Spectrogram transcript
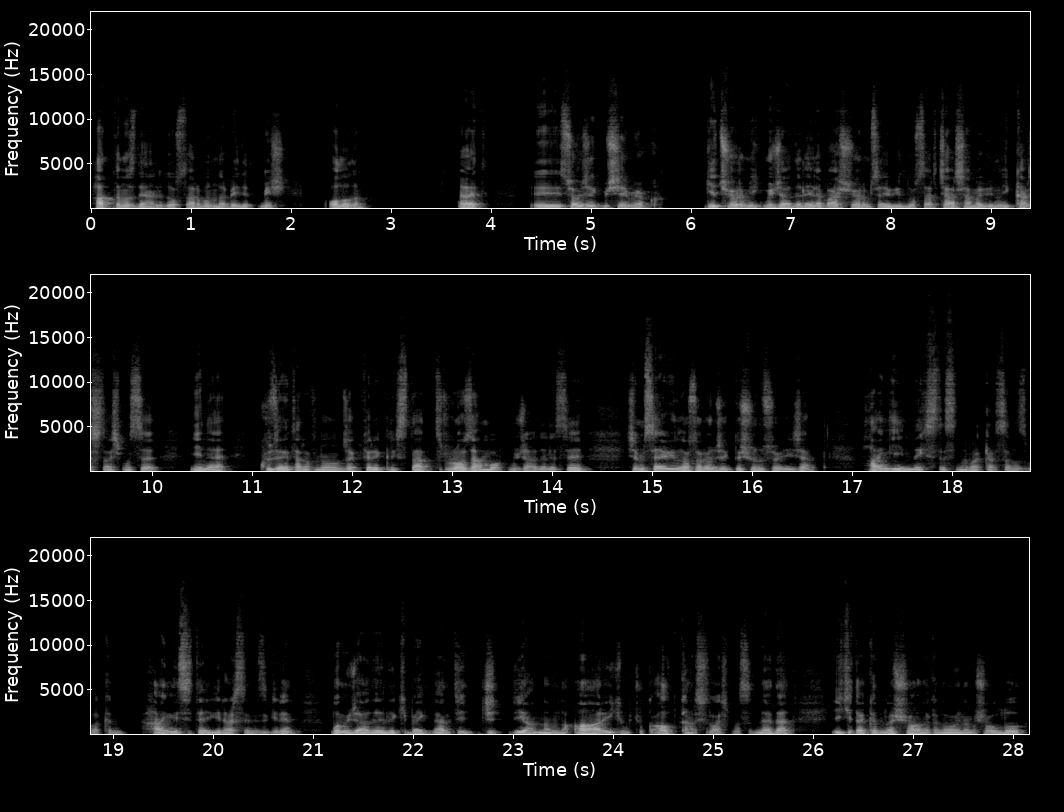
hattımız değerli dostlar. Bunu da belirtmiş olalım. Evet, e, söyleyecek bir şeyim yok. Geçiyorum ilk mücadeleyle başlıyorum sevgili dostlar. Çarşamba günün ilk karşılaşması yine kuzey tarafından olacak. Fredrikstad Rosenborg mücadelesi. Şimdi sevgili dostlar öncelikle şunu söyleyeceğim. Hangi indeks sitesine bakarsanız bakın, hangi siteye girerseniz girin bu mücadeledeki beklenti ciddi anlamda ağır 2.5 alt karşılaşması. Neden? İki takım da şu ana kadar oynamış olduğu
